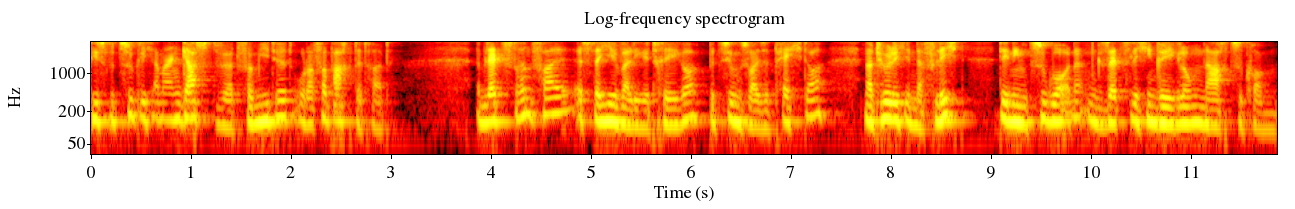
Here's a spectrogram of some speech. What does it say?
diesbezüglich an einen Gastwirt vermietet oder verpachtet hat. Im letzteren Fall ist der jeweilige Träger bzw. Pächter natürlich in der Pflicht, den ihm zugeordneten gesetzlichen Regelungen nachzukommen.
